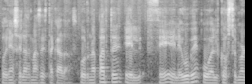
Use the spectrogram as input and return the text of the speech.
podrían ser las más destacadas. Por una parte, el CLV o el Customer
